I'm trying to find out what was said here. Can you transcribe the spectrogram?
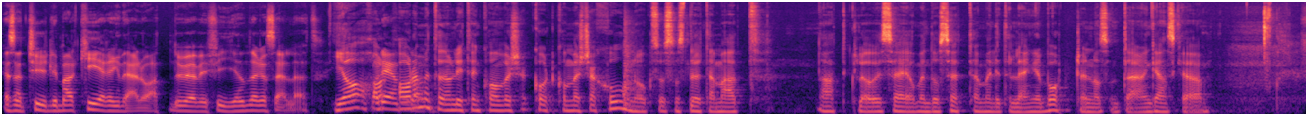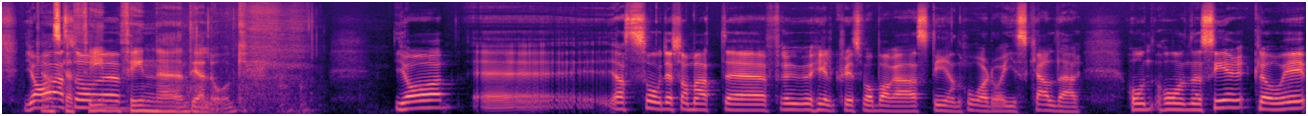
en sån tydlig markering där då. Att nu är vi fiender istället. Ja, har, har de inte en liten konversa kort konversation också som slutar med att att Chloe säger men då sätter jag mig lite längre bort eller något sånt där. En ganska, ja, ganska alltså, fin, fin eh, dialog. Ja, eh, jag såg det som att eh, fru Hillcrest var bara stenhård och iskall där. Hon, hon ser Chloe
